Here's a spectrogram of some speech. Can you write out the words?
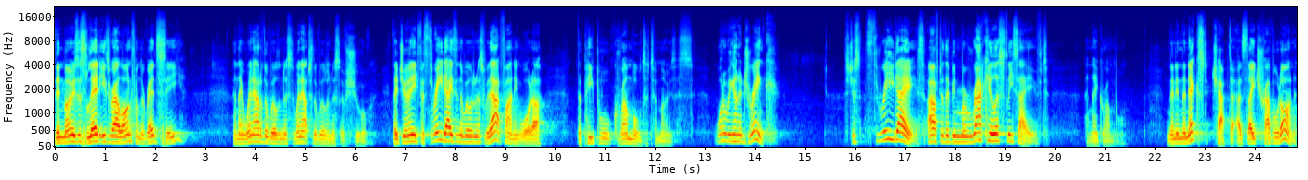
Then Moses led Israel on from the Red Sea, and they went out of the wilderness, went out to the wilderness of Shur. They journeyed for three days in the wilderness without finding water the people grumbled to Moses, What are we going to drink? It's just three days after they've been miraculously saved, and they grumble. And then in the next chapter, as they traveled on,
